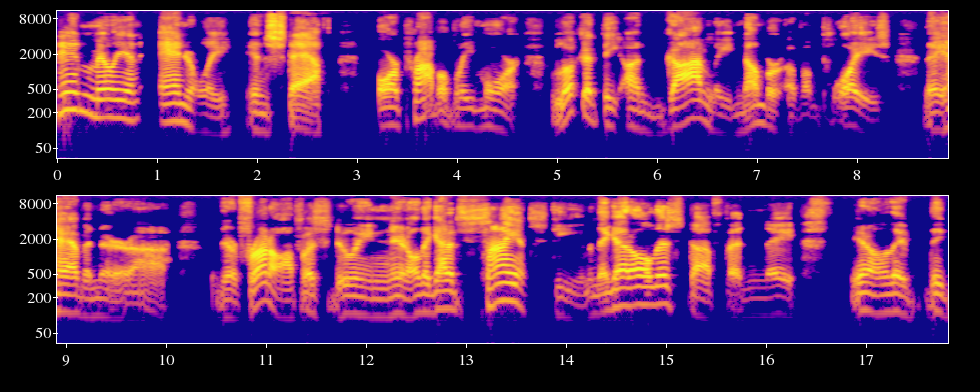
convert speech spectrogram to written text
10 million annually in staff or probably more. Look at the ungodly number of employees they have in their uh, their front office doing, you know, they got a science team and they got all this stuff and they you know, they they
